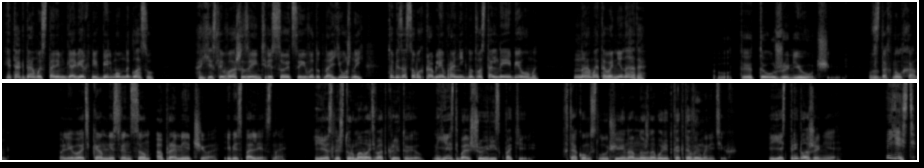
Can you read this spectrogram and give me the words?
и тогда мы станем для верхних бельмом на глазу. А если ваши заинтересуются и выйдут на южный, то без особых проблем проникнут в остальные биомы. Нам этого не надо». «Вот это уже не очень», — вздохнул хан. «Поливать камни свинцом опрометчиво и бесполезно. Если штурмовать в открытую, есть большой риск потерь. В таком случае нам нужно будет как-то выманить их. Есть предложение?» «Есть»,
